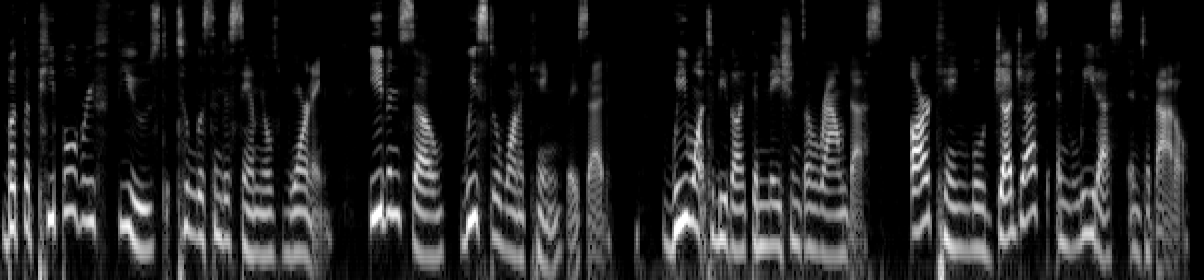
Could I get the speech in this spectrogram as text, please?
But the people refused to listen to Samuel's warning. Even so, we still want a king, they said. We want to be like the nations around us. Our king will judge us and lead us into battle.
